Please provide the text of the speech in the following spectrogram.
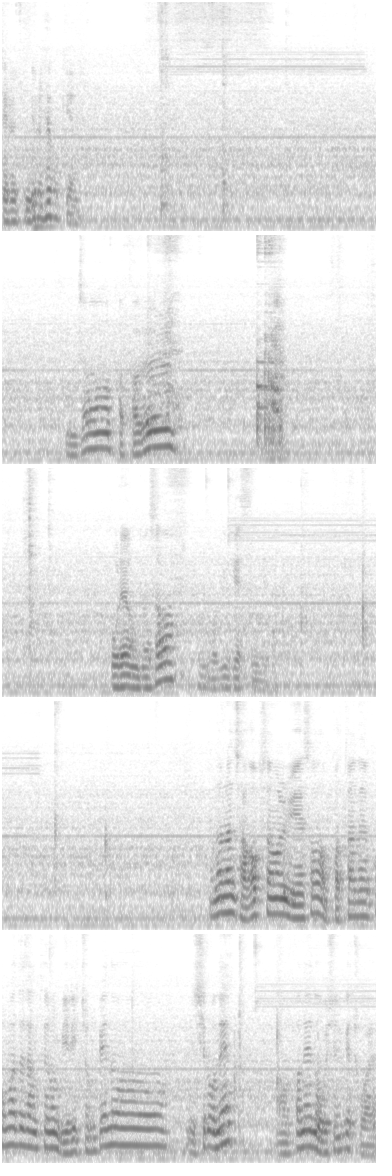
재료 준비를 해볼게요. 먼저 버터를 오래 옮겨서 녹이겠습니다. 원활한 작업성을 위해서 버터는 포마드 상태로 미리 좀 빼놓 실온에 어, 꺼내 놓으시는 게 좋아요.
